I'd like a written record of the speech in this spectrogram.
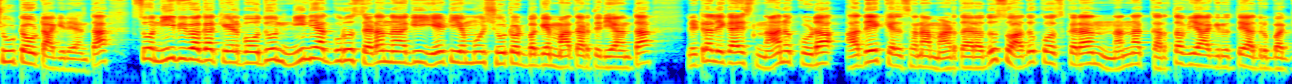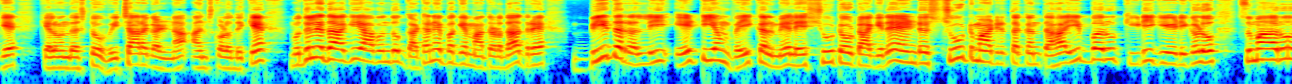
ಶೂಟ್ ಔಟ್ ಆಗಿದೆ ಅಂತ. ಸೊ ನೀವಿವಾಗ ಕೇಳ್ಬೋದು ನೀನ್ಯಾಗ ಯಾಕೆ ಗುರು ಸಡನ್ ಆಗಿ A T M shoot out ಬಗ್ಗೆ ಮಾತಾಡ್ತಿದ್ಯಾ ಅಂತ. ಲಿಟ್ರಲಿ ಗೈಸ್ ನಾನು ಕೂಡ ಅದೇ ಕೆಲಸನ ಮಾಡ್ತಾ ಇರೋದು. ಸೊ ಅದಕ್ಕೋಸ್ಕರ ನನ್ನ ಕರ್ತವ್ಯ ಆಗಿರುತ್ತೆ ಅದ್ರ ಬಗ್ಗೆ ಕೆಲವೊಂದಷ್ಟು ವಿಚಾರಗಳನ್ನ ಹಂಚ್ಕೊಳ್ಳೋದಕ್ಕೆ. ಮೊದಲನೇದಾಗಿ, ಆ ಒಂದು ಘಟನೆ ಬಗ್ಗೆ ಮಾತಾಡೋದಾದ್ರೆ ಬೀದರಲ್ಲಿ ಎ ಟಿ ಎಂ ವೆಹಿಕಲ್ ಮೇಲೆ ಶೂಟ್ ಔಟ್ ಆಗಿದೆ. ಅಂಡ್ ಶೂಟ್ ಮಾಡಿರ್ತಕ್ಕಂತಹ ಇಬ್ಬರು ಕಿಡಿಗೇಡಿಗಳು ಸುಮಾರು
